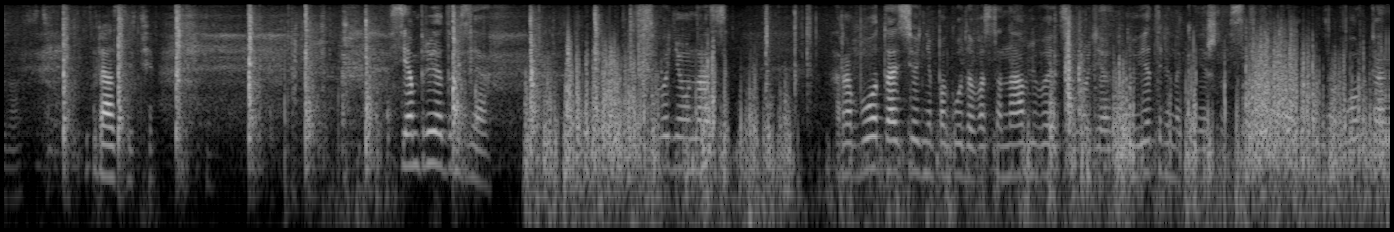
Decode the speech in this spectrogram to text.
здравствуйте. Здравствуйте. Всем привет, друзья. Сегодня у нас работа, сегодня погода восстанавливается. Вроде ну, ветрено, конечно, снег, уборка.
